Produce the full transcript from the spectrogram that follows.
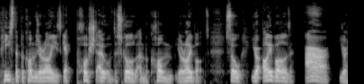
piece that becomes your eyes get pushed out of the skull and become your eyeballs. So your eyeballs are your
